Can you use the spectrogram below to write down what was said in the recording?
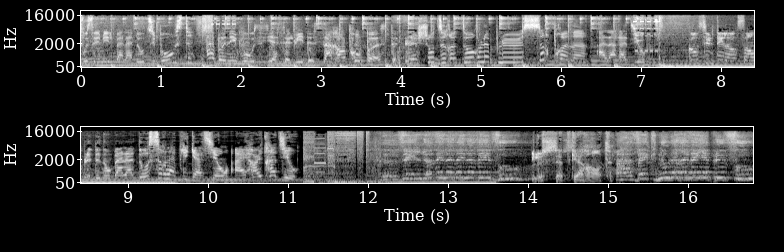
Vous aimez le balado du Boost? Abonnez-vous aussi à celui de Sa rentre au poste, le show du retour le plus surprenant à la radio. Consultez l'ensemble de nos balados sur l'application iHeartRadio. Levez, levez, levez, levez-vous. Le 740. Avec nous, le réveil est plus fou.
